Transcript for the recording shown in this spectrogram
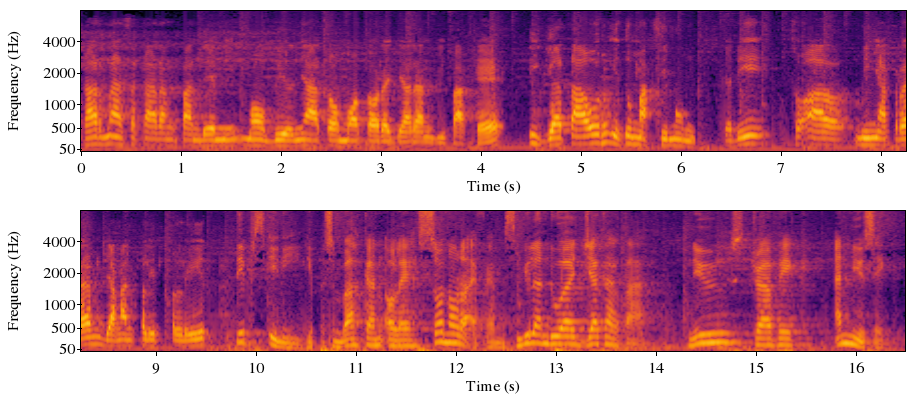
karena sekarang pandemi mobilnya atau motornya jarang dipakai, tiga tahun itu maksimum. Jadi soal minyak rem jangan pelit-pelit. Tips ini dipersembahkan oleh Sonora FM 92 Jakarta, News, Traffic, and Music.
